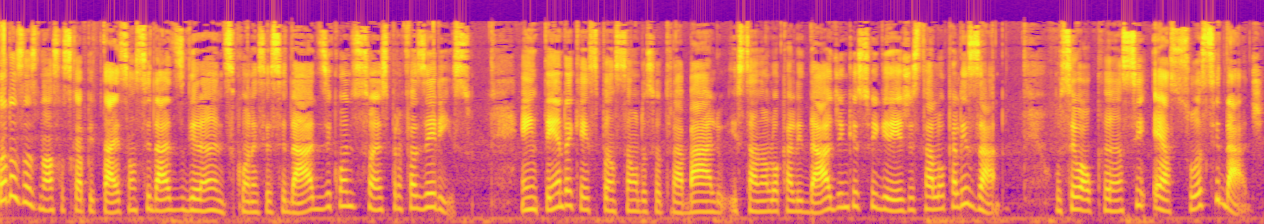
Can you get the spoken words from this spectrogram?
Todas as nossas capitais são cidades grandes, com necessidades e condições para fazer isso. Entenda que a expansão do seu trabalho está na localidade em que sua igreja está localizada. O seu alcance é a sua cidade.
